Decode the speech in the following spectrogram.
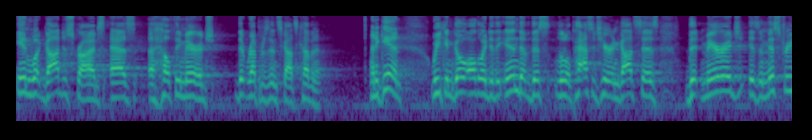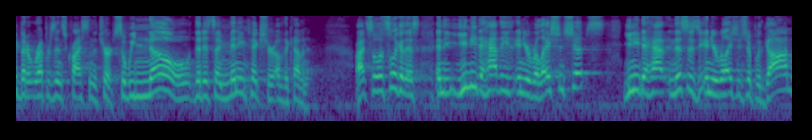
in what God describes as a healthy marriage that represents God's covenant. And again, we can go all the way to the end of this little passage here, and God says that marriage is a mystery, but it represents Christ in the church. So we know that it's a mini picture of the covenant. All right, so let's look at this. And you need to have these in your relationships. You need to have, and this is in your relationship with God,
